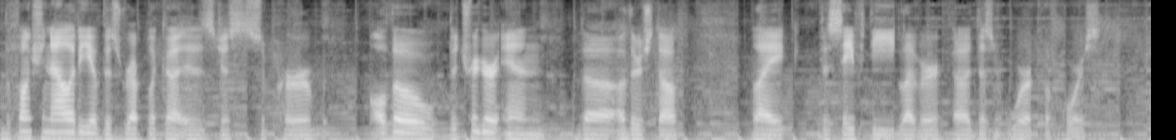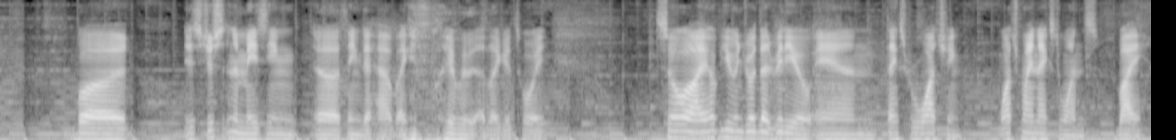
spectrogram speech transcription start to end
The functionality of this replica is just superb. Although the trigger and the other stuff, like the safety lever, uh, doesn't work, of course. But it's just an amazing uh, thing to have. I can play with it like a toy. So I hope you enjoyed that video, and thanks for watching. Watch my next ones. Bye.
